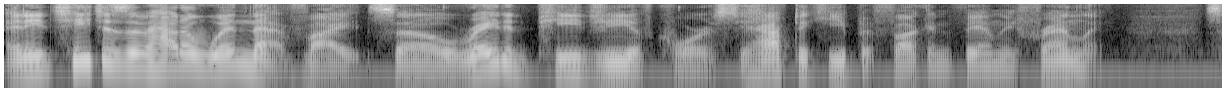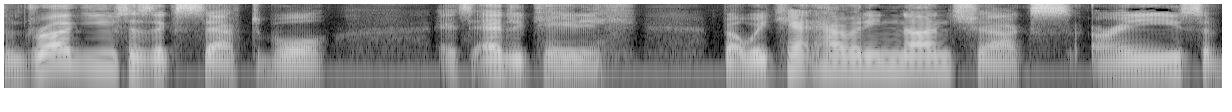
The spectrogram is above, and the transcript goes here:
And he teaches them how to win that fight. So rated pg of course. You have to keep it fucking family friendly. Some drug use is acceptable. It's educating. But we can't have any nunchucks or any use of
